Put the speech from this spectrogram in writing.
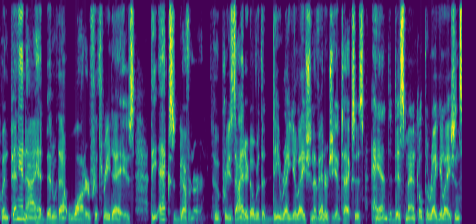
When Penny and I had been without water for three days, the ex governor, who presided over the deregulation of energy in Texas and dismantled the regulations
